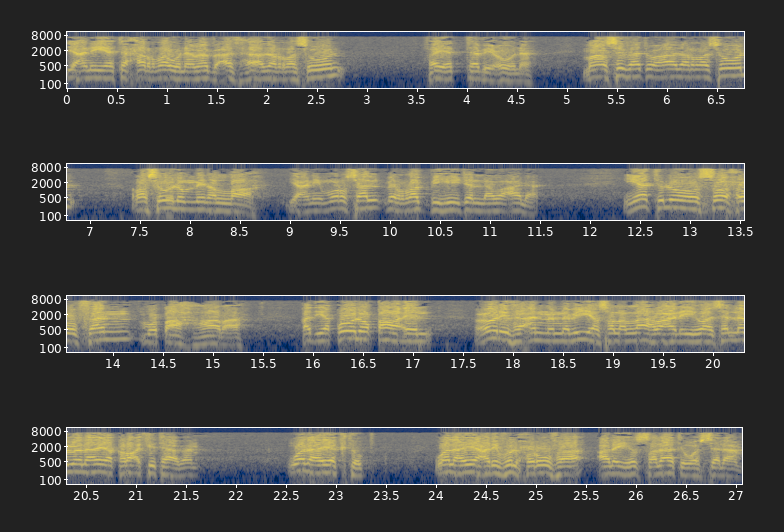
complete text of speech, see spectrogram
يعني يتحرون مبعث هذا الرسول فيتبعونه. ما صفة هذا الرسول؟ رسول من الله يعني مرسل من ربه جل وعلا. يتلو صحفا مطهرة. قد يقول قائل عرف أن النبي صلى الله عليه وسلم لا يقرأ كتابا ولا يكتب ولا يعرف الحروف عليه الصلاة والسلام.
